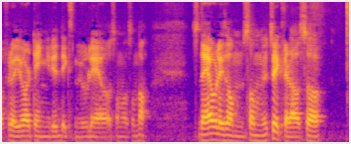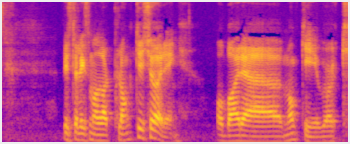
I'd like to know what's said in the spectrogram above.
og for å gjøre ting ryddigst mulig og sånn og sånn, da. Så det er jo liksom, som utvikler, da, så Hvis det liksom hadde vært plankekjøring og bare monkey work,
